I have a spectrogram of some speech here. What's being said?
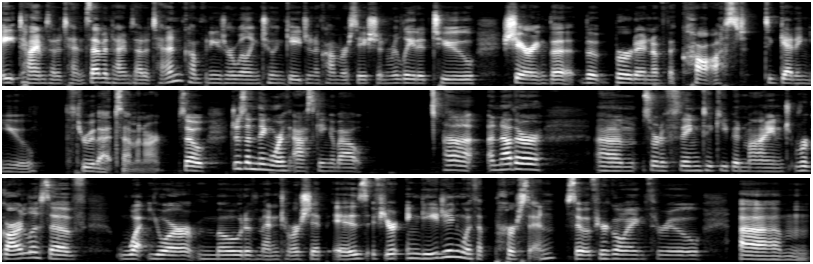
eight times out of 10, seven times out of 10, companies are willing to engage in a conversation related to sharing the, the burden of the cost to getting you through that seminar. So, just something worth asking about. Uh, another um, sort of thing to keep in mind, regardless of what your mode of mentorship is. If you're engaging with a person, so if you're going through um,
